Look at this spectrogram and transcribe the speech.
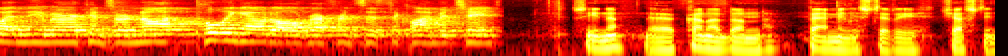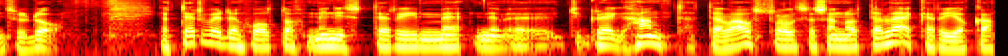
when the Americans are not pulling out all references to climate change. Siinä Kanadan pääministeri Justin Trudeau. Ja terveydenhuoltoministerimme Greg Hunt täällä Australiassa sanoi, että lääkäri, joka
